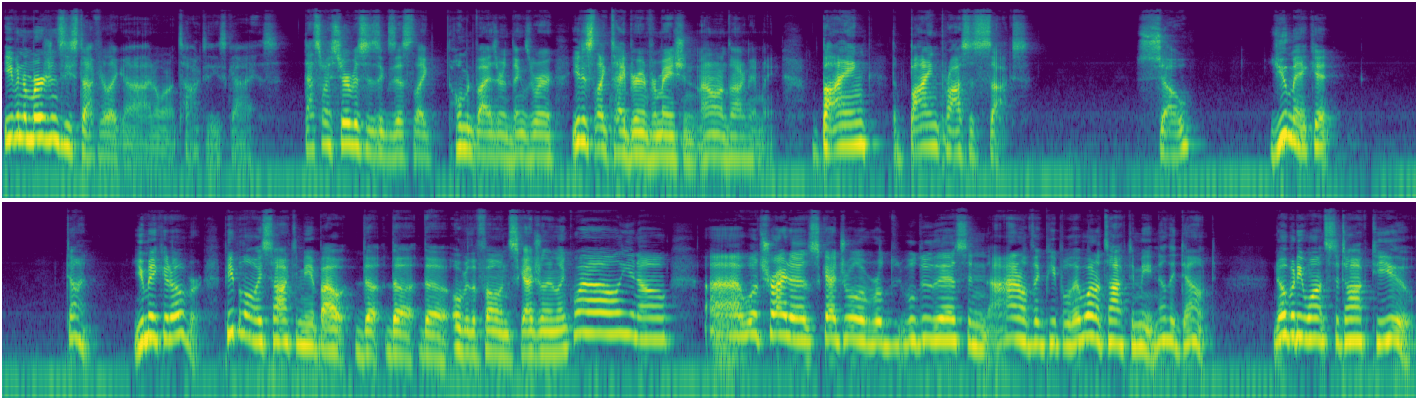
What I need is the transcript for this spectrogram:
even emergency stuff. You're like, oh, I don't want to talk to these guys. That's why services exist like Home Advisor and things where you just like type your information. I don't want to talk to anybody. Buying, the buying process sucks. So you make it done. You make it over. People always talk to me about the the the over the phone scheduling, like, well, you know, uh, we'll try to schedule, we'll, we'll do this, and I don't think people they want to talk to me. No, they don't. Nobody wants to talk to you.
